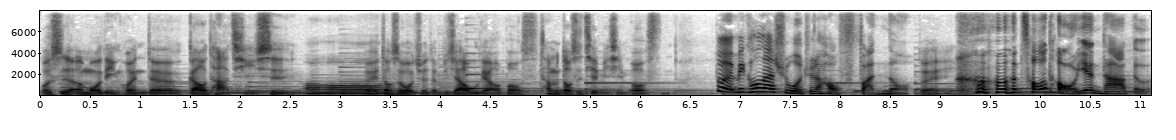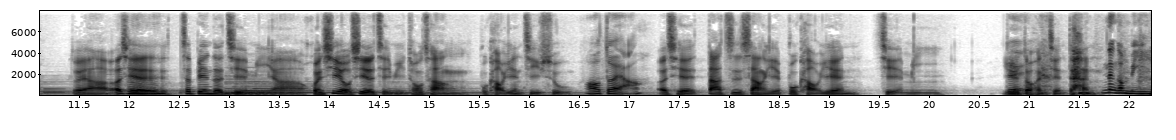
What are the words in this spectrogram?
或是恶魔灵魂的高塔骑士，哦，对，都是我觉得比较无聊的 BOSS，他们都是解谜型 BOSS。对 Micolash 我觉得好烦哦，对，超讨厌他的。对啊，而且这边的解谜啊，魂系游戏的解谜通常不考验技术，哦，对啊，而且大致上也不考验。解谜，因为都很简单。那个谜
